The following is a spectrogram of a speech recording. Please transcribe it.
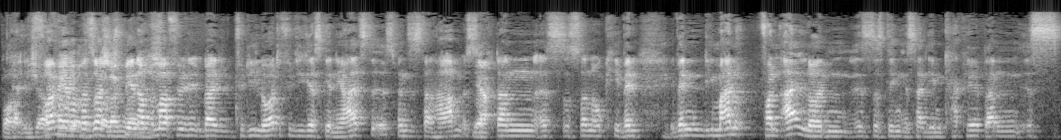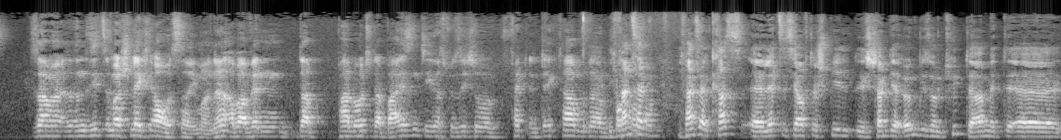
Boah, Ja, ich freue mich aber bei solchen Spielen auch immer für die, bei, für die Leute, für die das Genialste ist, wenn sie es dann haben, ist Ja. dann ist es dann okay. Wenn, wenn die Meinung von allen Leuten ist, das Ding ist halt eben kacke, dann ist sagen wir, dann sieht es immer schlecht aus, sag ich mal. Ne? Aber wenn da ein paar Leute dabei sind, die das für sich so fett entdeckt haben oder Ich fand's drauf halt, haben, ich fand's halt krass, äh, letztes Jahr auf das Spiel es stand ja irgendwie so ein Typ da mit, äh,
